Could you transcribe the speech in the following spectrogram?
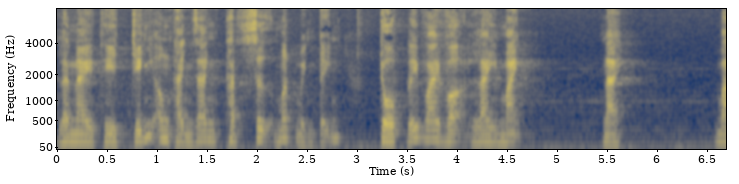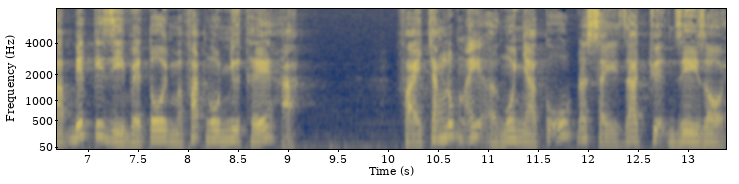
Lần này thì chính ông Thành Danh thật sự mất bình tĩnh, chộp lấy vai vợ lay mạnh. Này, bà biết cái gì về tôi mà phát ngôn như thế hả? Phải chăng lúc nãy ở ngôi nhà cũ đã xảy ra chuyện gì rồi?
